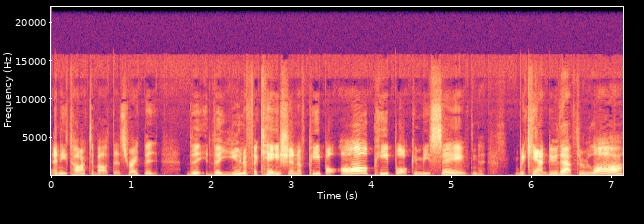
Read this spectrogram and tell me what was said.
And he talked about this, right? The, the, the unification of people. All people can be saved. We can't do that through law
